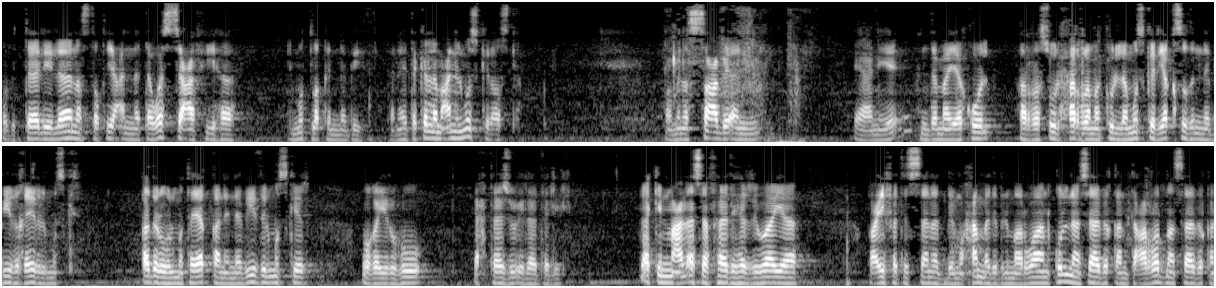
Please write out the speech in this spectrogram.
وبالتالي لا نستطيع أن نتوسع فيها لمطلق النبيذ لأنه يتكلم عن المسكر أصلا. ومن الصعب أن يعني عندما يقول الرسول حرم كل مسكر يقصد النبيذ غير المسكر. قدره المتيقن النبيذ المسكر وغيره يحتاج إلى دليل. لكن مع الأسف هذه الرواية ضعيفة السند بمحمد بن مروان. قلنا سابقا تعرضنا سابقا.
